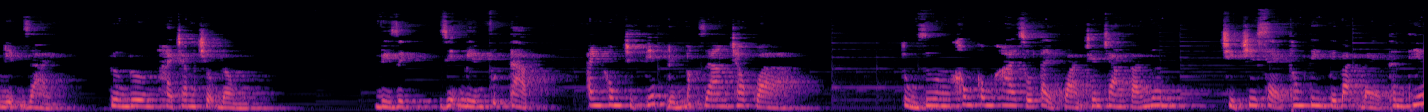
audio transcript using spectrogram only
điện giải tương đương 200 triệu đồng. Vì dịch diễn biến phức tạp, anh không trực tiếp đến Bắc Giang trao quà. Tùng Dương không công khai số tài khoản trên trang cá nhân, chỉ chia sẻ thông tin với bạn bè thân thiết.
